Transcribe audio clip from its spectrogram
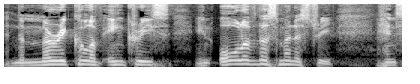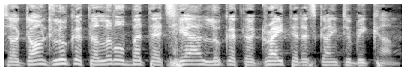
and the miracle of increase in all of this ministry. And so don't look at the little bit that's here, look at the great that it's going to become.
